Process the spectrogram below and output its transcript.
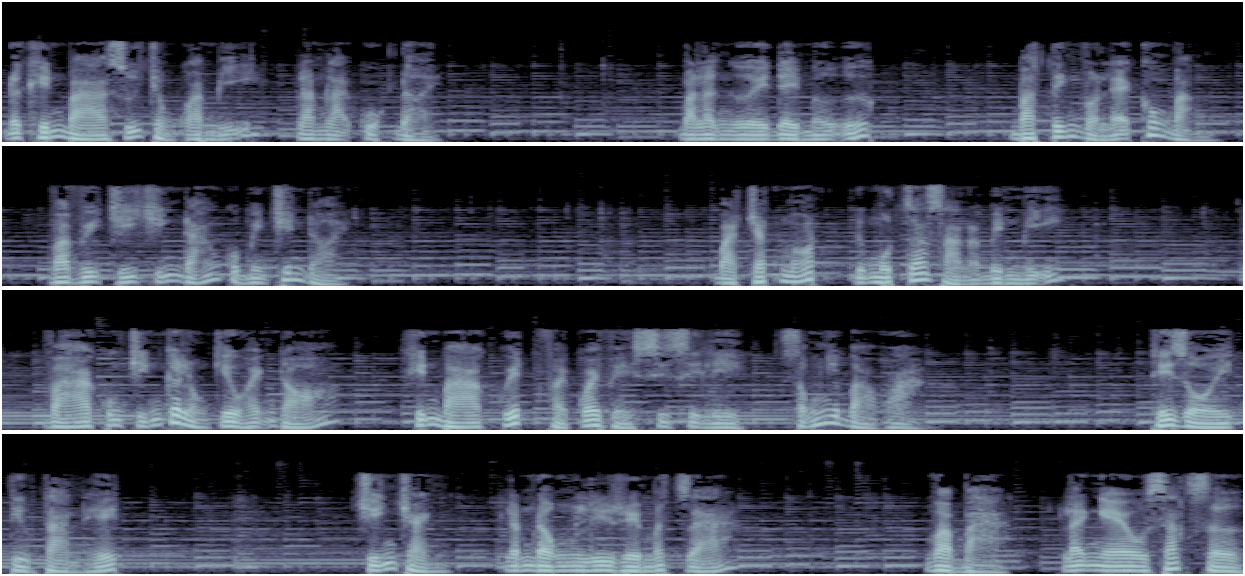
đã khiến bà xúi chồng qua Mỹ làm lại cuộc đời. Bà là người đầy mơ ước. Bà tin vào lẽ công bằng và vị trí chính đáng của mình trên đời. Bà chắt mót được một gia sản ở bên Mỹ. Và cũng chính cái lòng kiêu hãnh đó khiến bà quyết phải quay về Sicily sống như bà Hoàng. Thế rồi tiêu tàn hết. Chiến tranh làm đồng lire mất giá. Và bà lại nghèo xác sơ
